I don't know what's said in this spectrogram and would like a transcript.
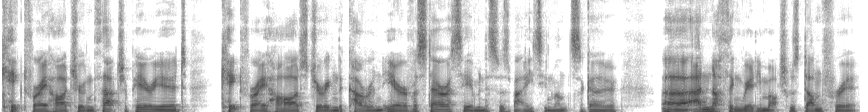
kicked very hard during the Thatcher period, kicked very hard during the current era of austerity. I mean, this was about 18 months ago. Uh, and nothing really much was done for it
